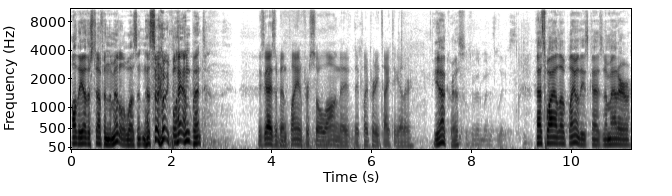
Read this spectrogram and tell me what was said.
All the other stuff in the middle wasn't necessarily planned, but These guys have been playing for so long, they, they play pretty tight together. yeah, Chris. That's why I love playing with these guys. No matter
